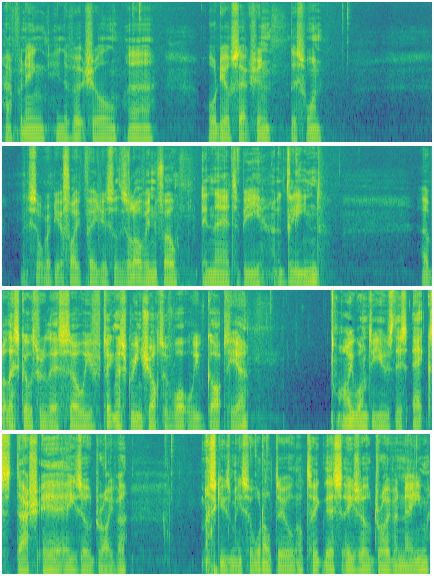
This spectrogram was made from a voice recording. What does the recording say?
happening in the virtual uh, audio section this one. It's already at five pages so there's a lot of info in there to be gleaned. Uh, but let's go through this. So we've taken a screenshot of what we've got here. I want to use this X-Air ASIO driver. Excuse me so what I'll do I'll take this ASIO driver name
